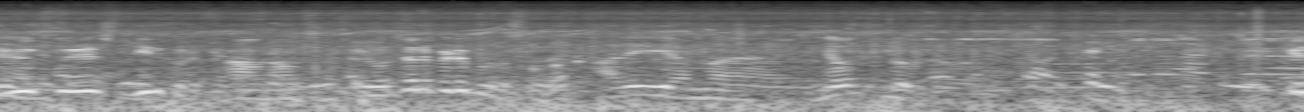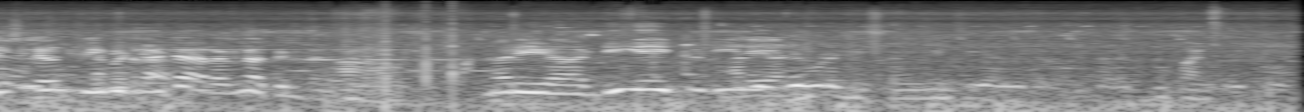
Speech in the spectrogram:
జంగల్ క్లియరెన్స్ దీనికి కొరకు. ఈ వద్దన పెట్టప్పుడు వస్తుందా? అది లెవెన్త్ కిలోమీటర్ కెల్సి లెవెన్ కిలోమీటర్ అంటే ఆ రఘునాథ్ వెళ్తారు మరి ఆ డి ఎయిట్ డి అది అది కూడా చేస్తాం ఏం చేయాలి? Sir two point three four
